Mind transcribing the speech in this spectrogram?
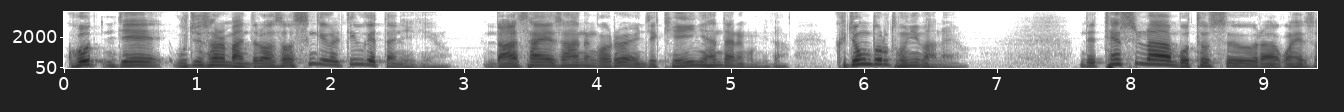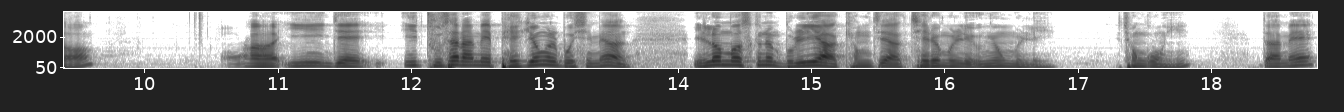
곧 이제 우주선을 만들어서 승객을 띄우겠다는 얘기예요. NASA에서 하는 거를 이제 개인이 한다는 겁니다. 그 정도로 돈이 많아요. 근데 Tesla Motors라고 해서 어, 이 이제 이 두 사람의 배경을 보시면 일론 머스크는 물리학, 경제학, 재료물리, 응용물리 전공이 그다음에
